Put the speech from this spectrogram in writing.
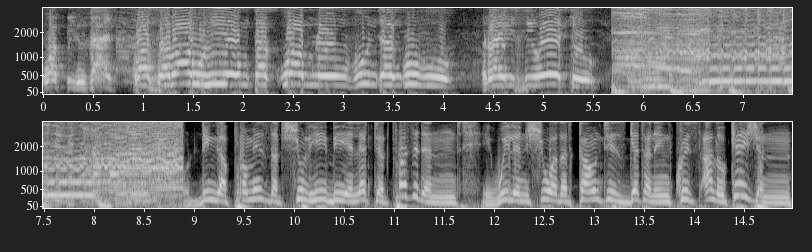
wapinzani, kwa sababu hiyo mtakuwa mnamvunja nguvu rais wetu. Odinga promised that should he be elected president, he will ensure that counties get an increased allocation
